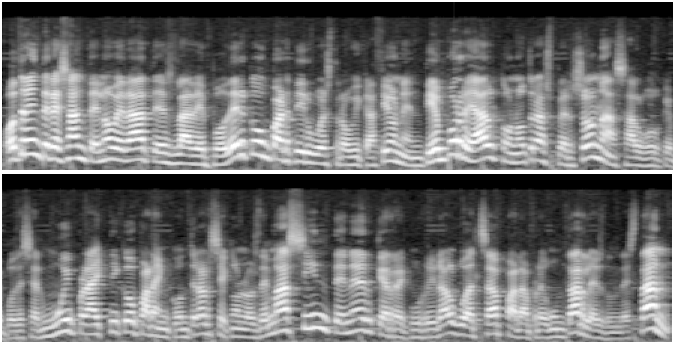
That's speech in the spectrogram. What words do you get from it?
Otra interesante novedad es la de poder compartir vuestra ubicación en tiempo real con otras personas, algo que puede ser muy práctico para encontrarse con los demás sin tener que recurrir al WhatsApp para preguntarles dónde están.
